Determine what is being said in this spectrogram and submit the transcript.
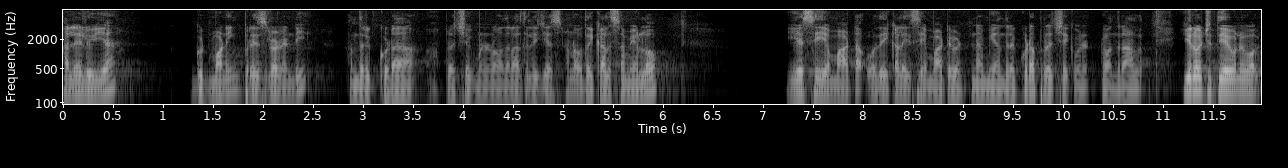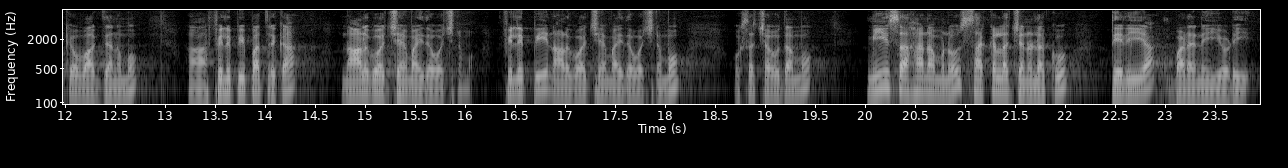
Hallelujah good morning praise Lord అండి. అందరికి కూడా ప్రత్యేకమైన వందనాలు తెలియజేస్తున్నాను. ఉదయకాల సమయంలో ఏసీఏ మాట ఉదయకాల ఏసీ మాట వింటున్నా మీ అందరికి కూడా ప్రత్యేకమైన వందనాలు. ఈరోజు దేవుని యొక్క వాగ్దానము ఫిలిపి పత్రిక నాలుగో అధ్యాయం ఐదో వచనము. ఫిలిప్పీ నాలుగో అధ్యాయం ఐదో వచనము. ఒకసారి చదువుదాము. మీ సహనమును సకల జనులకు తెలియబడనీయుడి.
